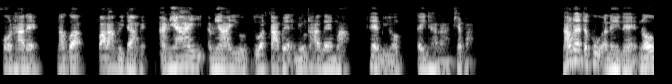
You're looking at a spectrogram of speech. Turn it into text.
ခေါ်ထားတဲ့နောက်က parameter နဲ့အများကြီးအများကြီးကိုသူက table အမျိုးထားတဲ့မှာထည့်ပြီးတော့တင်ထားတာဖြစ်ပါ နောက်တစ်ခုအနေနဲ့တော့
